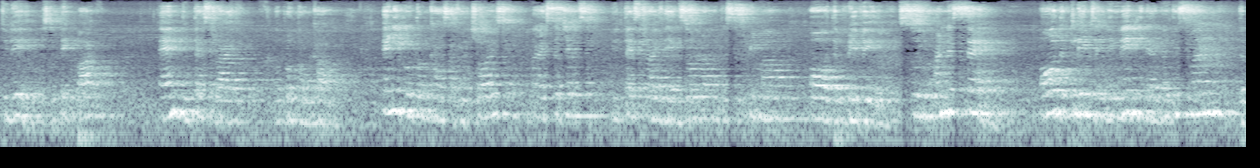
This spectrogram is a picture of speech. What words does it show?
Today is to take part and to test drive a Proton car. Any Proton cars of your choice, but I suggest you test drive the Exora, the Suprema, or the Preve, so you understand all the claims that they make in the advertisement, the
